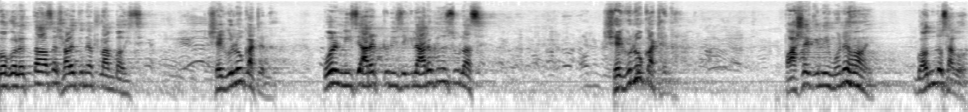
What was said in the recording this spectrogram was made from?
বগলের তা আছে, সাড়ে তিন হাত লম্বা হয়েছে সেগুলো কাটে না। ওর নিচে আরেকটু নিচে গেলে আরও কিছু চুল আছে। সেগুলো কাটে না। পাশে গেলে মনে হয় গন্ধ সাগর।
